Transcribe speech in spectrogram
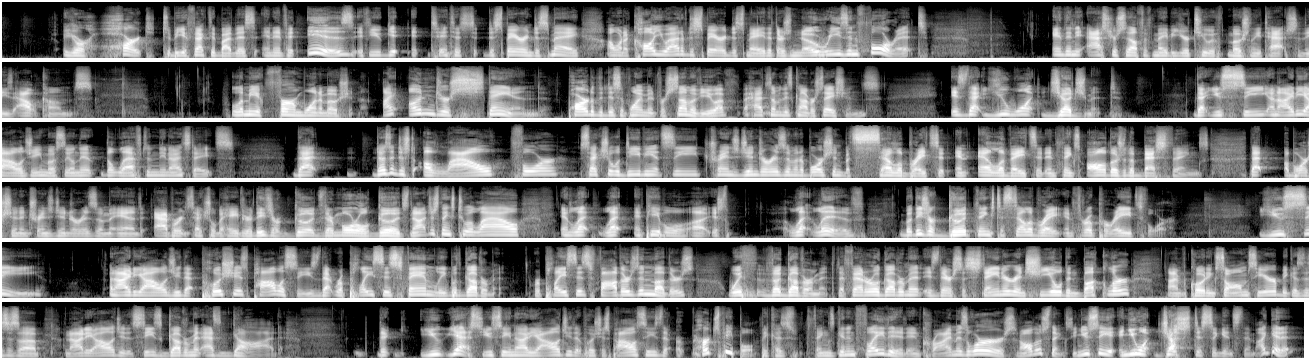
your heart to be affected by this, and if it is, if you get into despair and dismay, I want to call you out of despair and dismay that there's no reason for it and then you ask yourself if maybe you're too emotionally attached to these outcomes. Let me affirm one emotion. I understand part of the disappointment for some of you. I've had some of these conversations is that you want judgment, that you see an ideology, mostly on the, the left in the United States, that doesn't just allow for sexual deviancy, transgenderism, and abortion, but celebrates it and elevates it and thinks all of those are the best things. That abortion and transgenderism and aberrant sexual behavior these are goods. They're moral goods not just things to allow and let let and people uh, just let live but these are good things to celebrate and throw parades for. You see an ideology that pushes policies that replaces family with government replaces fathers and mothers with the government. The federal government is their sustainer and shield and buckler. I'm quoting Psalms here because this is a, an ideology that sees government as God that you yes you see an ideology that pushes policies that hurts people because things get inflated and crime is worse and all those things and you see it and you want justice against them i get it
